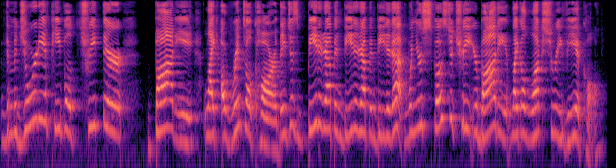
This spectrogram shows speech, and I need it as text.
the majority of people treat their body like a rental car. They just beat it up and beat it up and beat it up when you're supposed to treat your body like a luxury vehicle.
